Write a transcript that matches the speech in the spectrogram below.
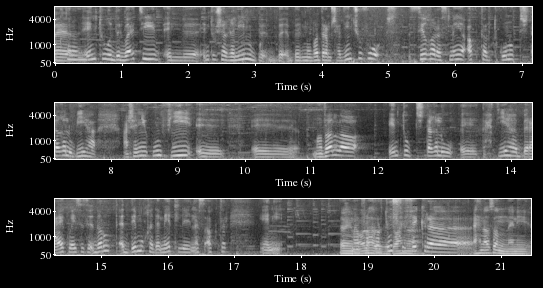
آه، أنتوا دلوقتي ال- أنتوا شغالين ب- ب- بالمبادرة مش عايزين تشوفوا صيغة رسمية أكتر تكونوا بتشتغلوا بيها عشان يكون في آه، آه، مظلة أنتوا بتشتغلوا آه، تحتيها برعاية كويسة تقدروا تقدموا خدمات لناس أكتر؟ يعني ما فكرتوش في فكرة؟ إحنا أصلا يعني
